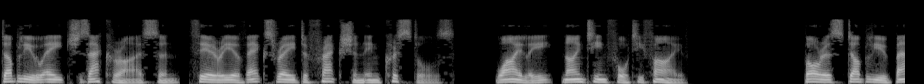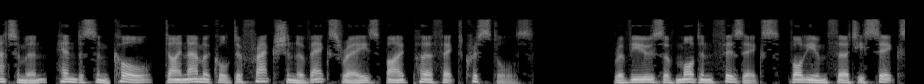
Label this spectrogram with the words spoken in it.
W. H. Zachariasen, Theory of X-ray diffraction in crystals. Wiley, 1945. Boris W. Batterman, Henderson Cole, Dynamical Diffraction of X-rays by Perfect Crystals. Reviews of Modern Physics, Volume 36,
